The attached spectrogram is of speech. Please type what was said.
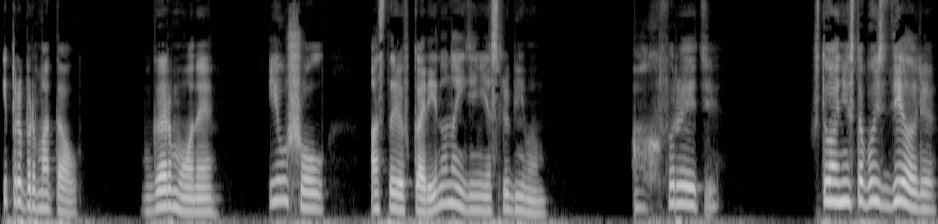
и пробормотал «Гормоны» и ушел, оставив Карину наедине с любимым. «Ах, Фредди, что они с тобой сделали?»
